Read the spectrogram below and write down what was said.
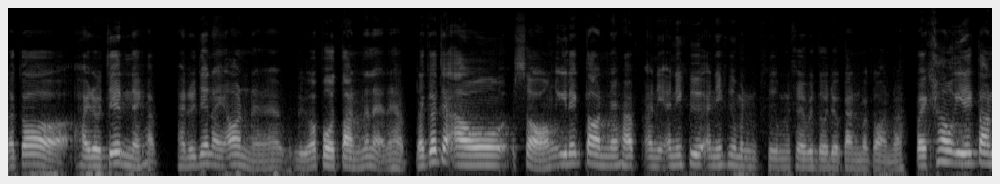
แล้วก็ไฮโดรเจนนะครับไฮโดรเจนไอออนนะครับหรือว่าโปรตอนนั่นแหละนะครับ แล้วก็จะเอา 2 อิเล็กตรอนนะครับ อันนี้อันนี้คืออันนี้คือมันคือมันเคยเป็นตัวเดียวกันมาก่อนนะไปเข้าอิเล็กตรอน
